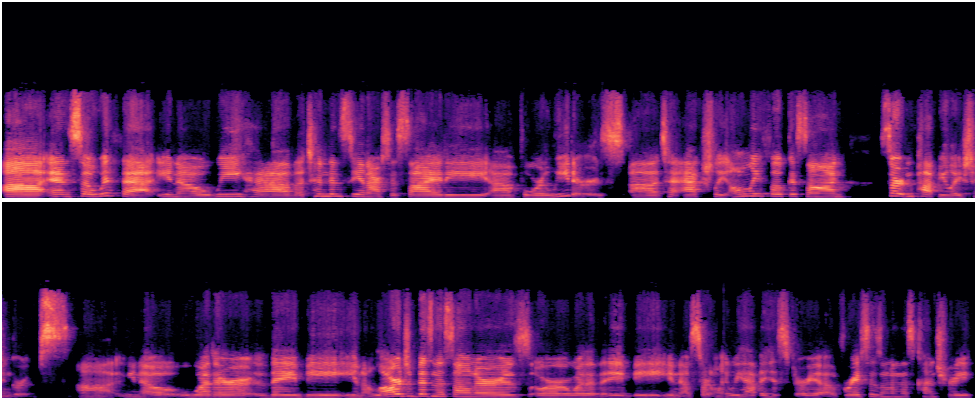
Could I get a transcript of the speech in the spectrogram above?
Uh, and so, with that, you know, we have a tendency in our society uh, for leaders uh, to actually only focus on certain population groups, uh, you know, whether they be, you know, large business owners or whether they be, you know, certainly we have a history of racism in this country.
